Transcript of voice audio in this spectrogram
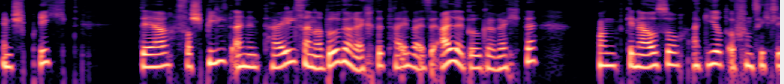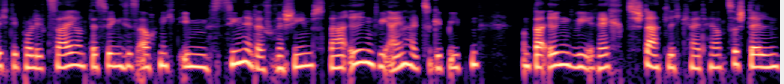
entspricht, der verspielt einen Teil seiner Bürgerrechte, teilweise alle Bürgerrechte. Und genauso agiert offensichtlich die Polizei und deswegen ist es auch nicht im Sinne des Regimes, da irgendwie Einhalt zu gebieten und da irgendwie Rechtsstaatlichkeit herzustellen.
